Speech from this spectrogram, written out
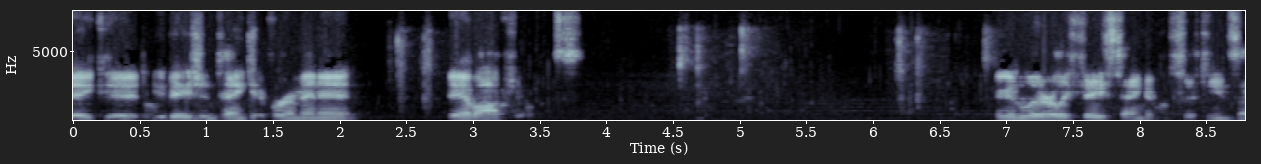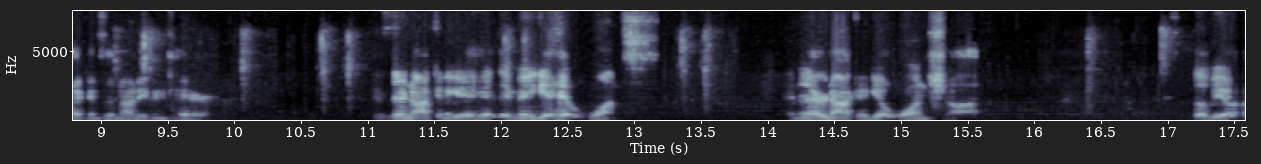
They could evasion tank it for a minute. They have options. They can literally face tank it for 15 seconds and not even care. They're not going to get hit. They may get hit once, and they're not going to get one shot. They'll be It's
